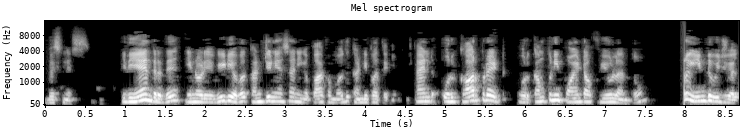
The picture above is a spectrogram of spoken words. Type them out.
பிஸ்னஸ் இது ஏன்றது? என்னுடைய வீடியோவை கண்டினியூஸா நீங்க பார்க்கும்போது கண்டிப்பா தெரியும். அண்ட் ஒரு கார்பரேட் ஒரு கம்பெனி பாயிண்ட் ஆஃப் வியூல இருந்தும் ஒரு இண்டிவிஜுவல்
